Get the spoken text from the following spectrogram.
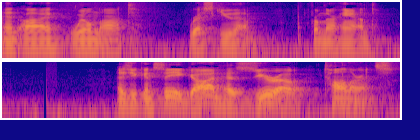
and I will not rescue them from their hand. As you can see, God has zero tolerance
